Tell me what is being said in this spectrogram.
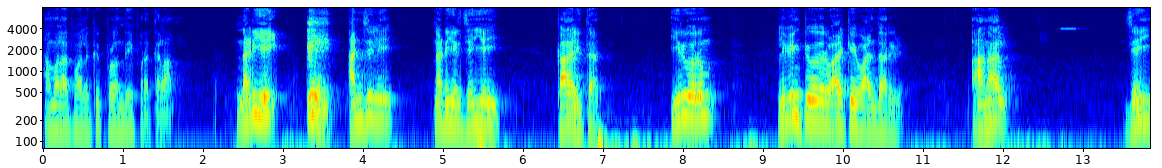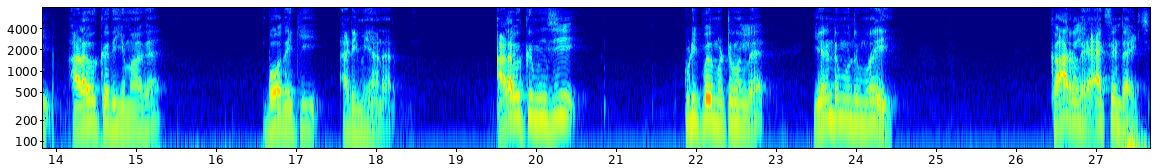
அமலாபாலுக்கு குழந்தை பிறக்கலாம். நடிகை அஞ்சலி நடிகர் ஜெய்யை காதலித்தார். இருவரும் லிவிங் டுகெதர் வாழ்க்கை வாழ்ந்தார்கள். ஆனால் ஜெய் அளவுக்கு அதிகமாக போதைக்கு அடிமையானார். அளவுக்கு மிஞ்சி குடிப்பது மட்டுமல்ல இரண்டு மூன்று முறை காரில் ஆக்சிடெண்ட் ஆகிடுச்சு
